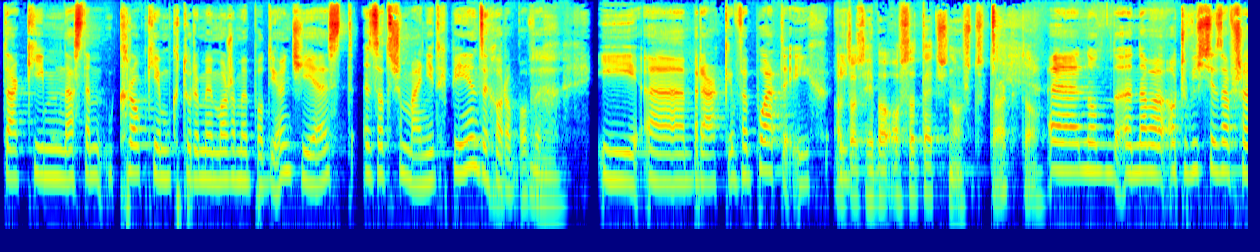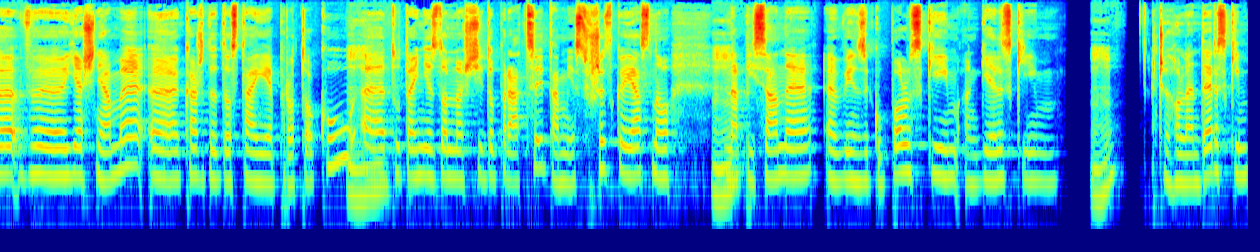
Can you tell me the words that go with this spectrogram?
takim następ krokiem, który my możemy podjąć jest zatrzymanie tych pieniędzy chorobowych i e, brak wypłaty ich. Ale I to jest chyba ostateczność, tak? To. E, No, no, oczywiście zawsze wyjaśniamy. E, Każdy dostaje protokół. E, Tutaj niezdolności do pracy. Tam jest wszystko jasno napisane e, w języku polskim, angielskim Mhm. czy holenderskim,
